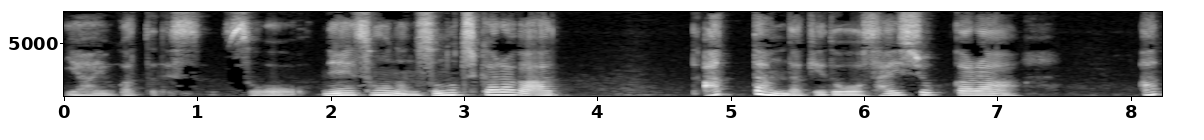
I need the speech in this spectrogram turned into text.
いや、よかったです。そう。ね、そうなの。その力があってあったんだけど、最初からあっ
